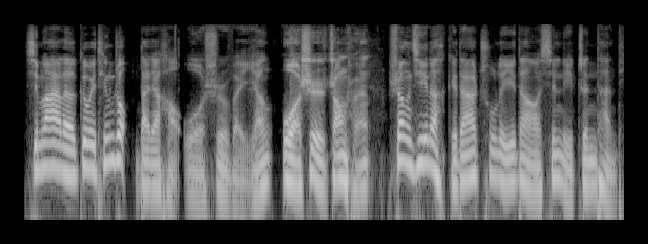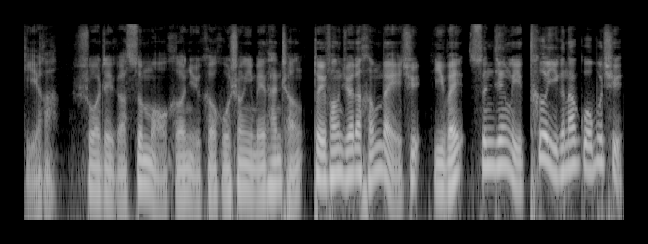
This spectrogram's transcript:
喜马拉雅的各位听众，大家好，我是伟阳，我是张纯。上期呢，给大家出了一道心理侦探题哈，说这个孙某和女客户生意没谈成，对方觉得很委屈，以为孙经理特意跟他过不去，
